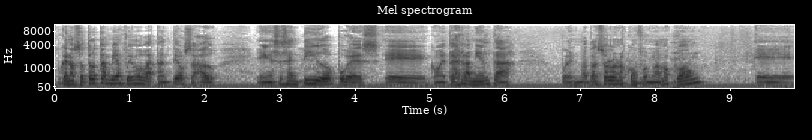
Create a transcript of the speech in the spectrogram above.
Porque nosotros también fuimos bastante osados. En ese sentido, pues eh, con esta herramienta, pues no tan solo nos conformamos con eh,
